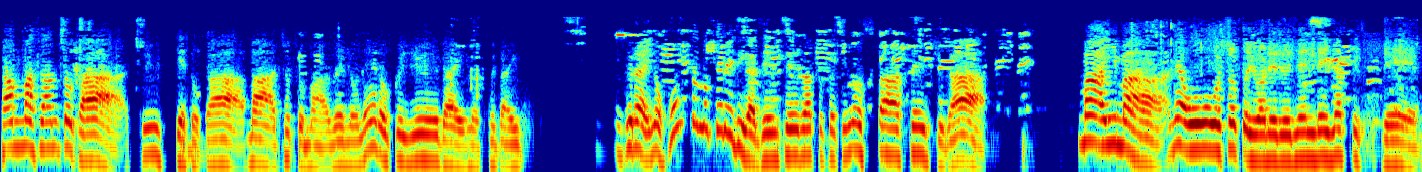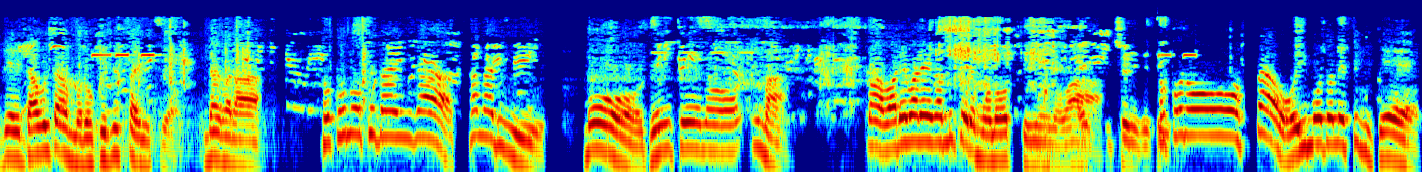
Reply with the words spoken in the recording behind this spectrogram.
さんまさんとか、金助とか、まあちょっとまあ上のね、60代の世代ぐらいの本当のテレビが全盛だった時のスター選手が、まあ今ね、大御所と言われる年齢になってきて、で、ダウンタウンも60歳ですよ。だから、そこの世代がかなりもう全盛の今、まあ我々が見てるものっていうのは、はい、一緒に出てそこのスターを追い求めすぎて、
